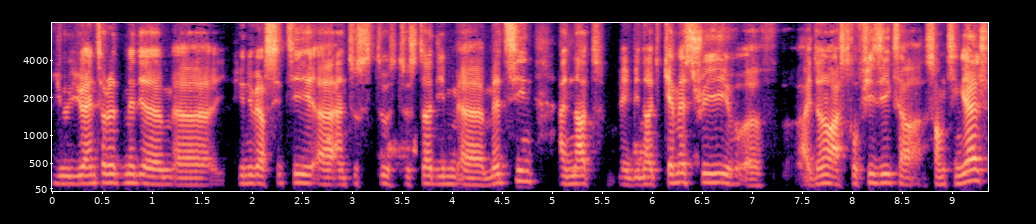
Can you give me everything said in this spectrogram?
you you entered med- um, uh, university and to, to to study medicine and not maybe not chemistry. I don't know, astrophysics or something else.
